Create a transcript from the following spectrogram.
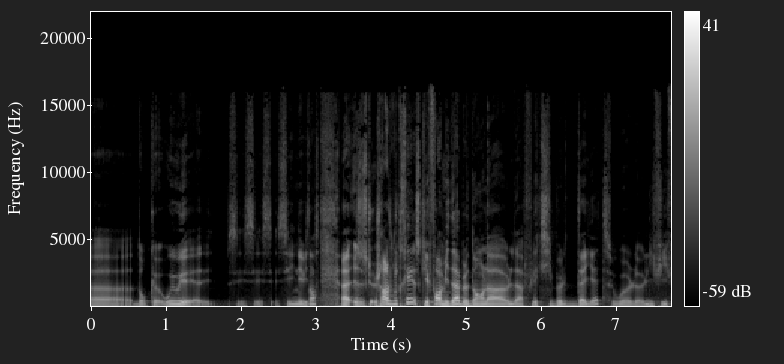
Euh, donc oui, oui, c'est une évidence. Je rajouterais, ce qui est formidable dans la, flexible diet, ou le l'IFI,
